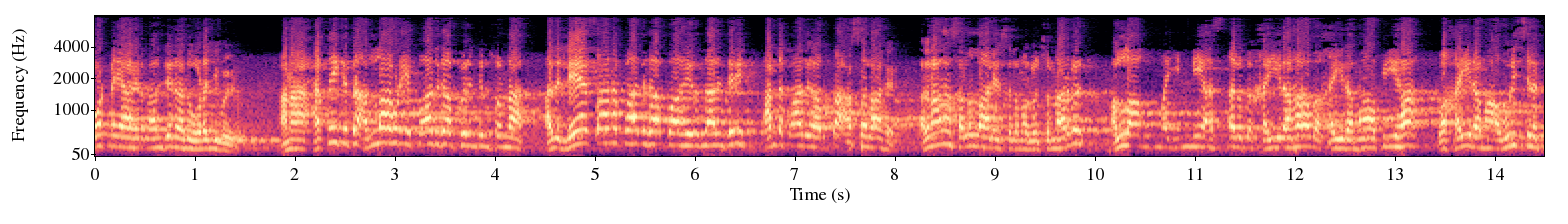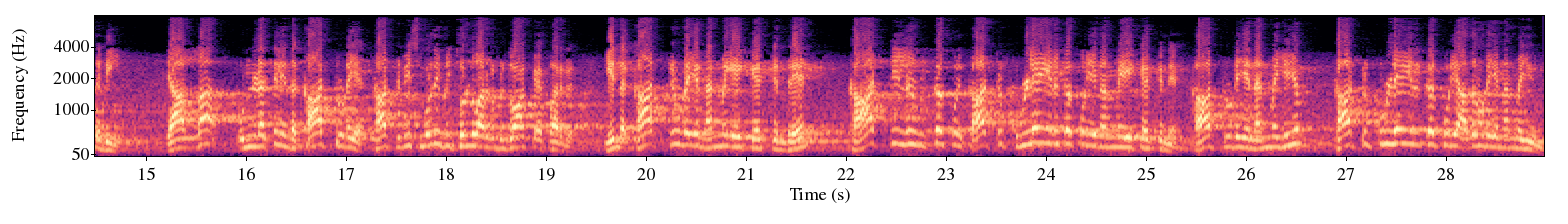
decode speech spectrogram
கோட்டையாக இருந்தாலும் சரி அது உடைஞ்சு போயிடும். ஆனா ஹசைக்கத்தை அல்லாவுடைய பாதுகாப்பு இருந்துச்சுன்னு சொன்னா அது லேசான பாதுகாப்பாக இருந்தாலும் சரி அந்த பாதுகாப்பு தான் அசலாக இருக்கு. அதனால சல்லா அலிஸ்லாம் அவர்கள் சொன்னார்கள் அல்லாஹும் இன்னி அஸ்அலுக ஹைரஹா வ ஹைரமா பீஹா வ ஹைரமா உரிசிலத் பி. யா உன்னிடத்தில் இந்த காற்றுடைய காற்று வீசும்போது இப்படி சொல்லுவார்கள் இப்படி துவா கேட்பார்கள். இந்த காற்றுடைய நன்மையை கேட்கின்றேன் காற்றில் இருக்கக்கூடிய காற்றுக்குள்ளே இருக்கக்கூடிய நன்மையை கேட்கின்றேன். காற்றுடைய நன்மையையும் காற்றுக்குள்ளே இருக்கக்கூடிய அதனுடைய நன்மையும்.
